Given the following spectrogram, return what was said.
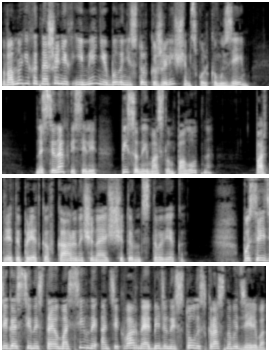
Во многих отношениях имение было не столько жилищем, сколько музеем. На стенах висели писанные маслом полотна — портреты предков Кары, начиная с XIV века. Посреди гостиной стоял массивный антикварный обеденный стол из красного дерева,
